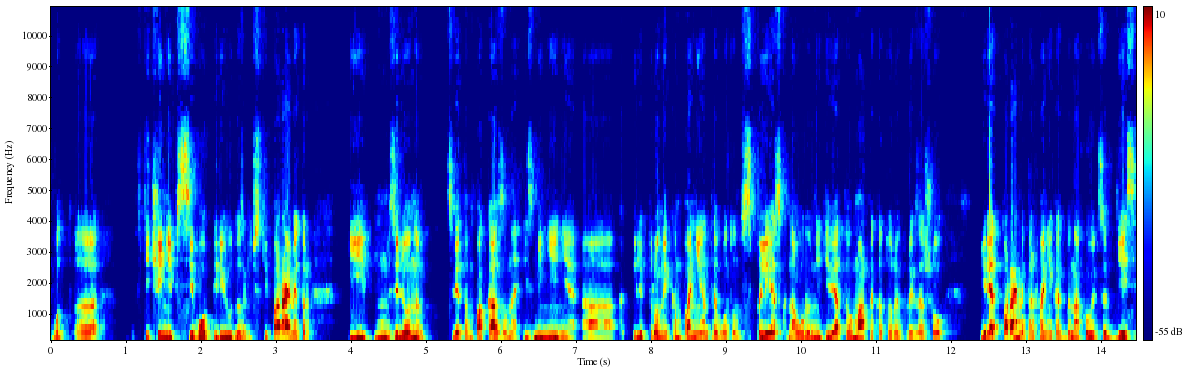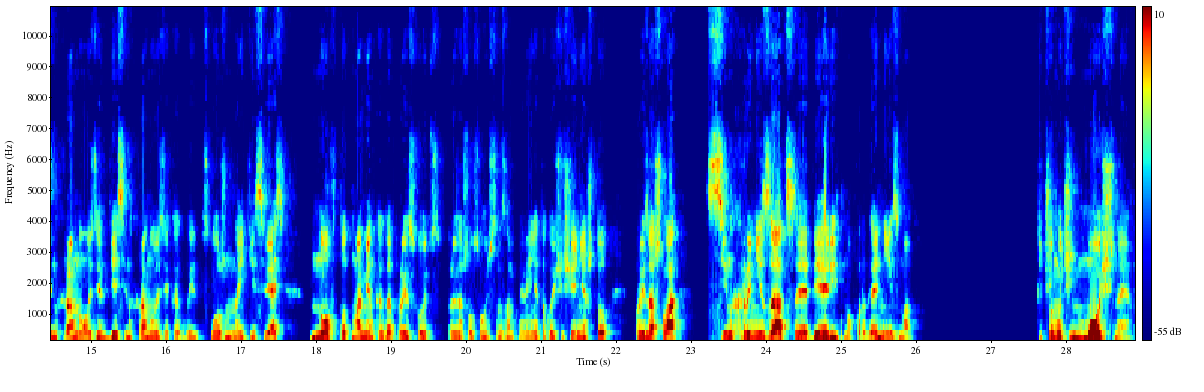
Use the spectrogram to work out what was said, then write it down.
вот э, в течение всего периода логический параметр, и зеленым цветом показано изменение а, электронной компоненты. Вот он всплеск на уровне 9 марта, который произошел. И ряд параметров, они как бы находятся в десинхронозе. В десинхронозе как бы сложно найти связь. Но в тот момент, когда происходит, произошло солнечное замкновение, такое ощущение, что произошла синхронизация биоритмов организма, причем очень мощная.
